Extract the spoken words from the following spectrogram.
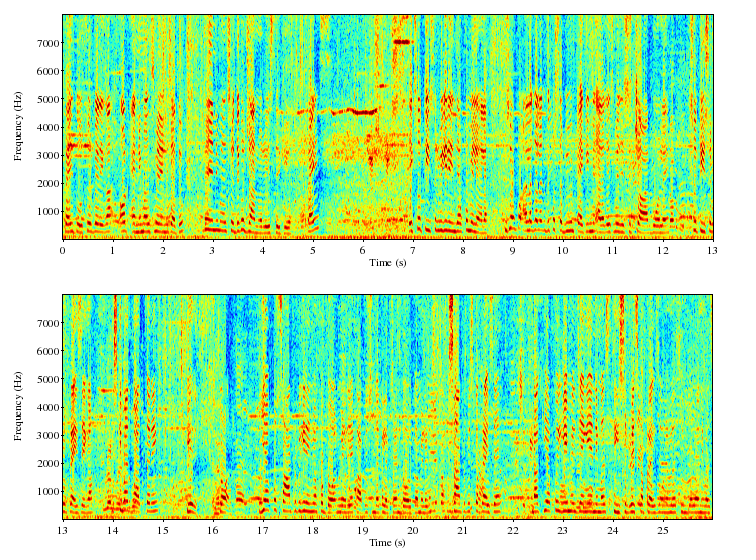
प्राइस दो सौ रुपये रहेगा और एनिमल्स में लेना चाहते हो तो एनिमल्स में देखो, जानवर इस तरीके का। प्राइस एक सौ तीस रुपये की रेंज आपको मिलने वाला है। इसमें आपको अलग अलग देखो, सभी में पैकिंग में अलग है, इसमें जैसे चार बॉल है, एक सौ तीस रुपये प्राइस देगा। इसके बाद बात करें, ये डॉल ये आपको साठ रुपये की रेंज में आपको डॉल मिल रही है, काफ़ी सुंदर कलेक्शन डॉल का मिलेगा। साठ रुपये इसका प्राइस है। बाकी आपको ये मिल जाएँगे एनिमल्स तीस रुपये इसका प्राइस है एनिमल्स सिंगल एनिमल्स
